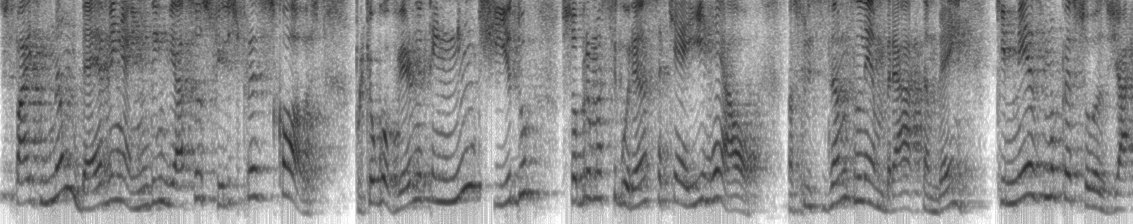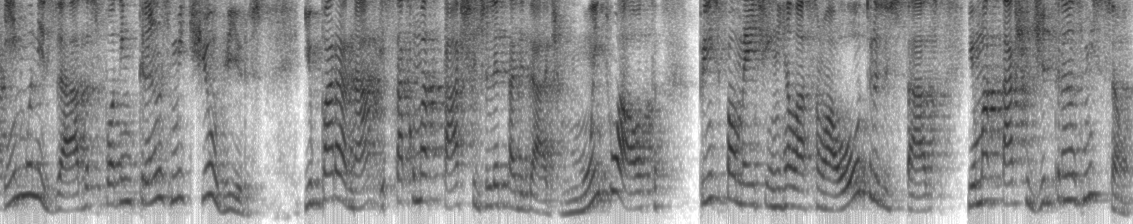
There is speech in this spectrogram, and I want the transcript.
Os pais não devem ainda enviar seus filhos para as escolas, porque o governo tem mentido sobre uma segurança que é irreal. Nós precisamos lembrar também que mesmo pessoas já imunizadas podem transmitir o vírus. E o Paraná está com uma taxa de letalidade muito alta, principalmente em relação a outros estados, e uma taxa de transmissão.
